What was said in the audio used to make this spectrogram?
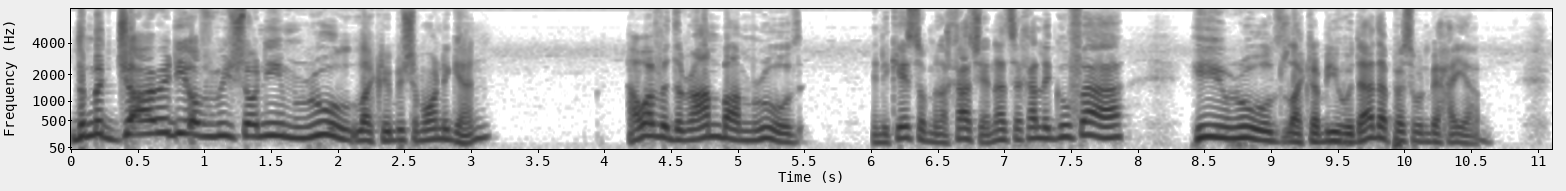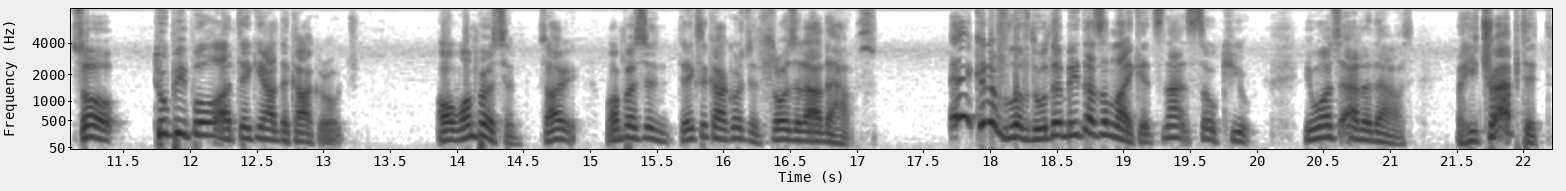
the majority of Rishonim rule like Rabbi Shimon again. However, the Rambam rules, in the case of Melachat and Gufa, he rules like Rabbi Huda, that person would be Hayab. So, two people are taking out the cockroach. Or one person, sorry. One person takes a cockroach and throws it out of the house. He could have lived with it, but he doesn't like it. It's not so cute. He wants out of the house. But he trapped it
